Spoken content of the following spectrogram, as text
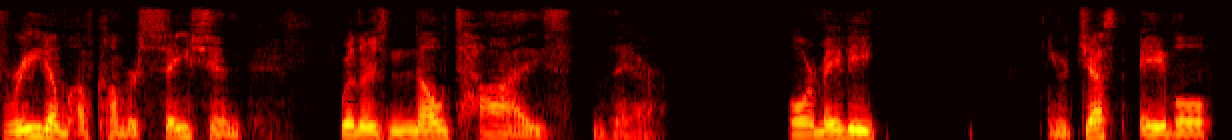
freedom of conversation where there's no ties there. Or maybe you're just able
